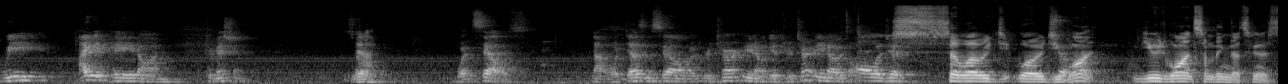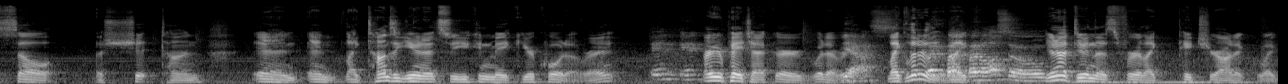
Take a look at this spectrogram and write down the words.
we, I get paid on commission. So Yeah. What sells, not what doesn't sell, what return, you know, gets returned. You know, it's all just So what would you what would you So- want? You'd want something that's going to sell a shit ton, and and like tons of units, so you can make your quota, right? and, and Or your paycheck, or whatever. yes, Like literally, but, but, like but also you're not doing this for like patriotic. Like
